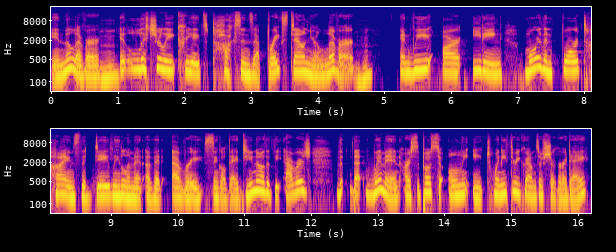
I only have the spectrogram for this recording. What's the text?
in the liver. Mm-hmm. It literally creates toxins that breaks down your liver. Mm-hmm and we are eating more than four times the daily limit of it every single day. Do you know that the average th- that women are supposed to only eat 23 grams of sugar a day,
